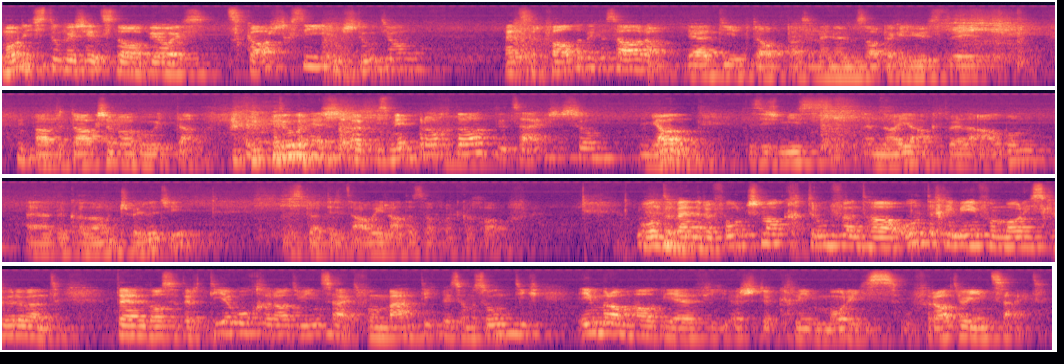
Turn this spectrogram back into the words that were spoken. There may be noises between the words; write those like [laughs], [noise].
Moritz, du bist jetzt hier bei uns zu Gast im Studio. Hat es dir gefallen bei der Sarah? Ja, tipptopp. Also wenn man so begrüßt fängt der Tag schon mal gut an. [laughs] Du hast etwas mitgebracht hier, du zeigst es schon. Ja, das ist mein neues aktuelles Album, äh, The Cologne Trilogy. Das könnt ihr jetzt alle Laden sofort kaufen. Und wenn ihr einen Vorgeschmack drauf habt und ein bisschen mehr von Moritz hören wollt, dann hört ihr diese Woche Radio Insight vom Montag bis am Sonntag immer um halb elf ein Stückchen Morris auf Radio Insight.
